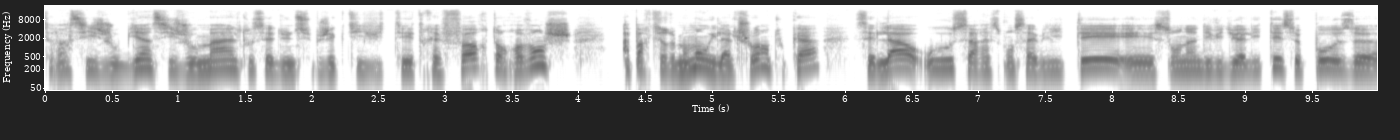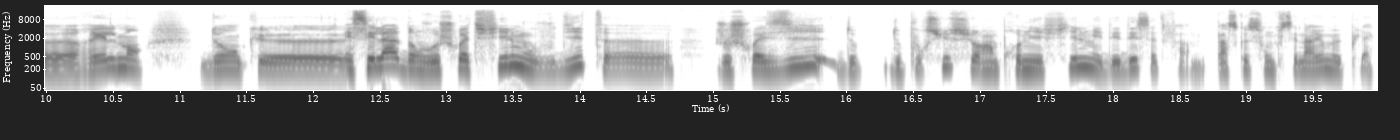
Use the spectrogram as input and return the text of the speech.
savoir s'il joue bien, s'il joue mal, tout ça d'une subjectivité très forte. En revanche, à partir du moment où il a le choix, en tout cas, c'est là où sa responsabilité et son individualité se posent réellement. Donc, et c'est là, dans vos choix de films, où vous dites je choisis de, poursuivre sur un premier film et d'aider cette femme parce que son scénario me plaît.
